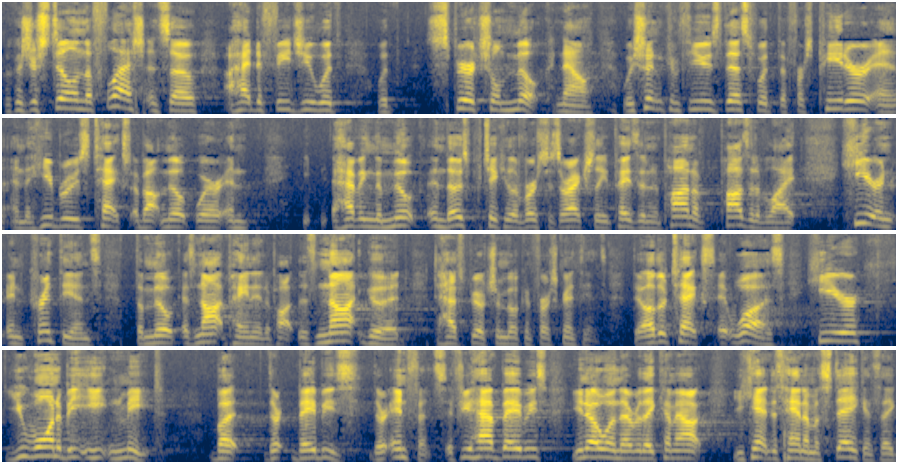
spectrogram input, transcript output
because you're still in the flesh. And so I had to feed you with, with spiritual milk. Now, we shouldn't confuse this with the First Peter and, and the Hebrews text about milk, where in having the milk in those particular verses are actually painted in a positive light. Here in, in Corinthians, the milk is not painted a It's not good to have spiritual milk in 1 Corinthians. The other text, it was. Here, you want to be eating meat but they're babies, they're infants. If you have babies, you know whenever they come out, you can't just hand them a steak and say,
